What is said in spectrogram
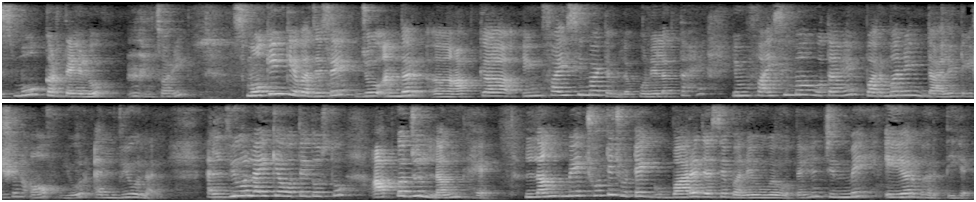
स्मोक करते हैं लोग सॉरी स्मोकिंग के वजह से जो अंदर आपका इम्फाइसिमा डेवलप होने लगता है इम्फाइसिमा होता है permanent dilatation of your alveoli alveoli क्या होते हैं दोस्तों? आपका जो लंग है लंग में छोटे छोटे गुब्बारे जैसे बने हुए होते हैं जिनमें एयर भरती है।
